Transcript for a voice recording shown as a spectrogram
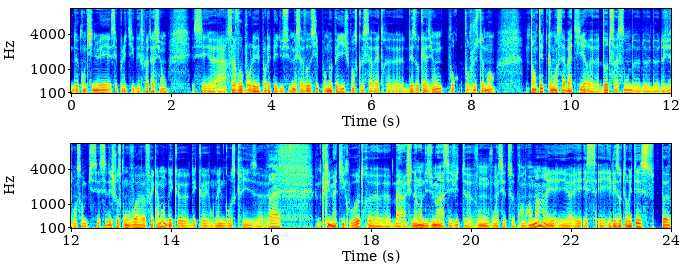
de continuer ces politiques d'exploitation. C'est, euh, alors ça vaut pour les pays du Sud, mais ça vaut aussi pour nos pays. Je pense que ça va être euh, des occasions pour justement tenter de commencer à bâtir euh, d'autres façons de, de, vivre ensemble. C'est des choses qu'on voit euh, fréquemment dès que dès qu'on a une grosse crise. euh, Ouais. climatique ou autre, bah, finalement les humains assez vite vont, vont essayer de se prendre en main et, et, et, les autorités peuvent,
